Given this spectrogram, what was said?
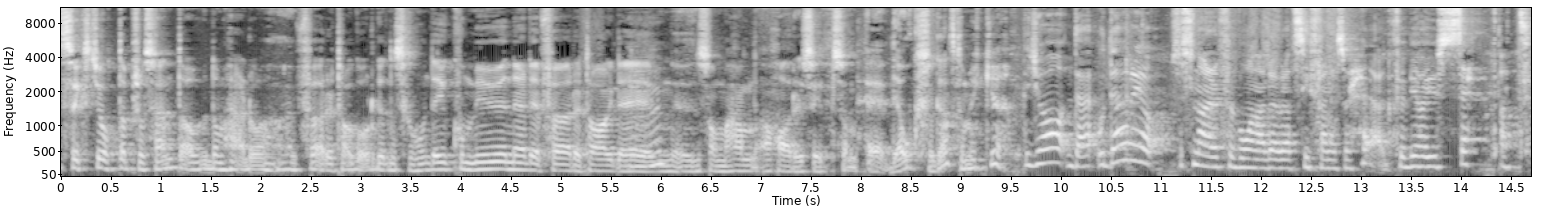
68 procent av de här då, företag och organisationer. Det är ju kommuner, det är företag det är, mm. som han har i sitt. Som, eh, det är också ganska mycket. Ja, där, och där är jag snarare förvånad över att siffran är så hög. För vi har ju sett att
